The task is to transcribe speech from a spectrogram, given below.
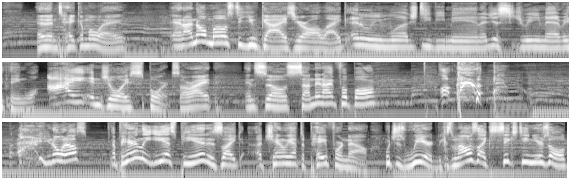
and then take them away. And I know most of you guys, you're all like, I don't even watch TV, man. I just stream everything. Well, I enjoy sports, all right? And so Sunday Night Football. Oh, you know what else? Apparently, ESPN is like a channel you have to pay for now, which is weird because when I was like 16 years old,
